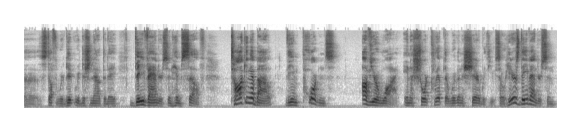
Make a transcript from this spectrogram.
uh, stuff we're, get, we're dishing out today, Dave Anderson himself, talking about the importance of your why in a short clip that we're going to share with you. So here's Dave Anderson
